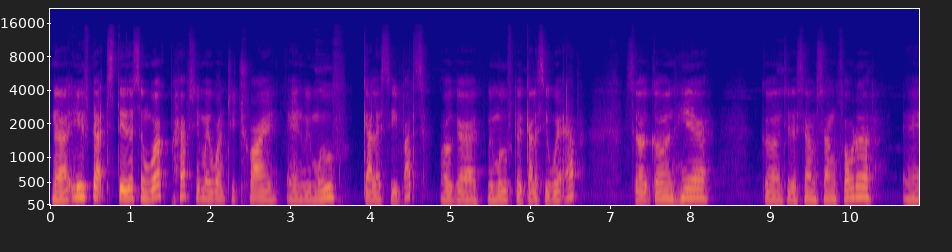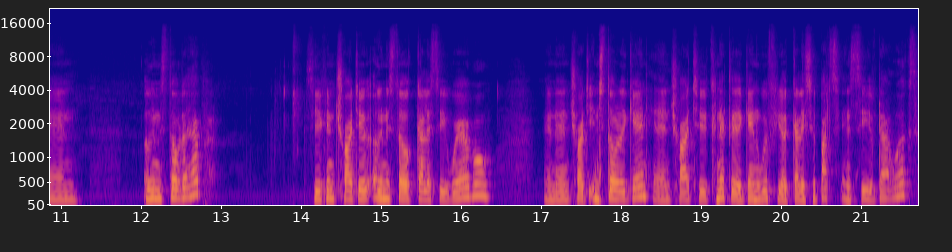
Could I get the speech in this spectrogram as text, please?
Now if that still doesn't work, perhaps you may want to try and remove Galaxy Buds or uh, remove the Galaxy Wear app. So go in here, go into the Samsung folder and uninstall the app. So you can try to uninstall Galaxy Wearable and then try to install it again and then try to connect it again with your Galaxy Buds and see if that works.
